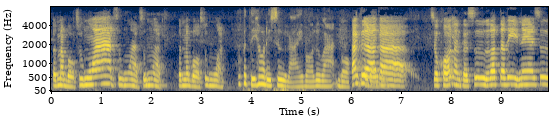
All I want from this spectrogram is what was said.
เพิ่นมาบอกสุงวดสุงวดสุงวดเพิ่นมาบอกสุงวดปกติเฮาได้ซื้อหลายบ่หรือว่าบอกตั้งเทื่อผู้ใดก็เจ้าของนั่นก็ซื้อลอตเตอรี่แน่ซื้อ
